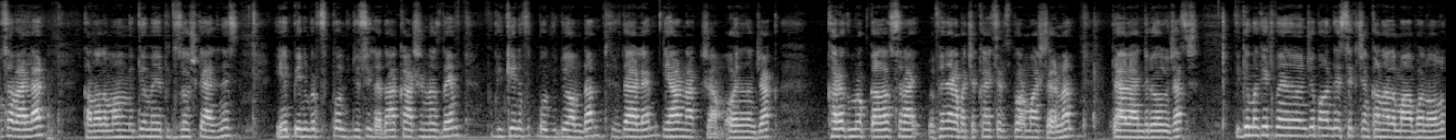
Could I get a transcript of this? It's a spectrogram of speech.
futbol severler. Kanalıma videoma hepiniz hoş geldiniz. Yepyeni bir futbol videosuyla daha karşınızdayım. Bugünkü yeni futbol videomda sizlerle yarın akşam oynanacak Karagümrük Galatasaray ve Fenerbahçe Kayserispor maçlarını değerlendiriyor olacağız. Videoma geçmeden önce bana destek için kanalıma abone olup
